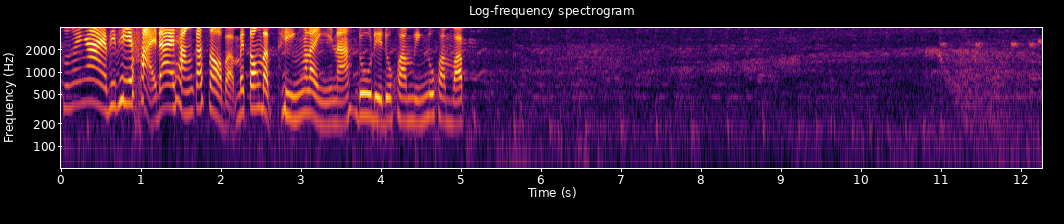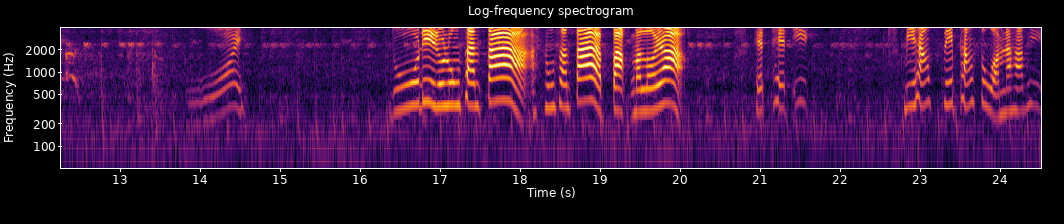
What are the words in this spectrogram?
คือง่ายๆพี่ๆขายได้ทั้งกระสอบอะไม่ต้องแบบทิ้งอะไรอย่างงี้นะ ดูดิดูความวิ้งดูความวับ ดูดิ ดูลุงซานต้า ลุงซานต้าปักมาเลยอะเพชรเพชรอีก มีทั้งซิปทั้งสวมนะคะพี่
